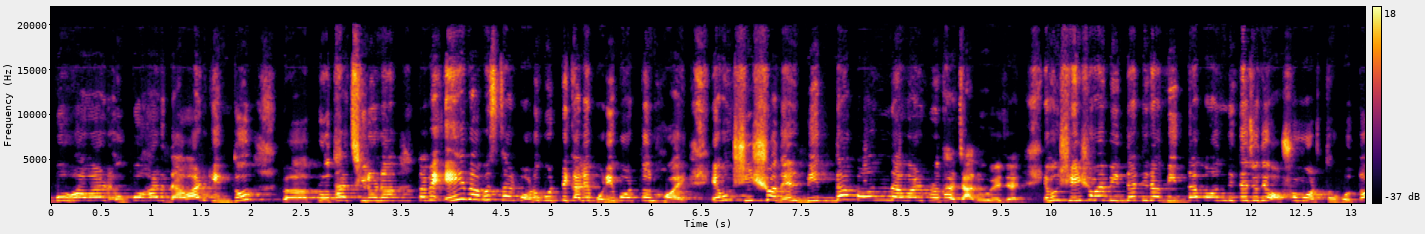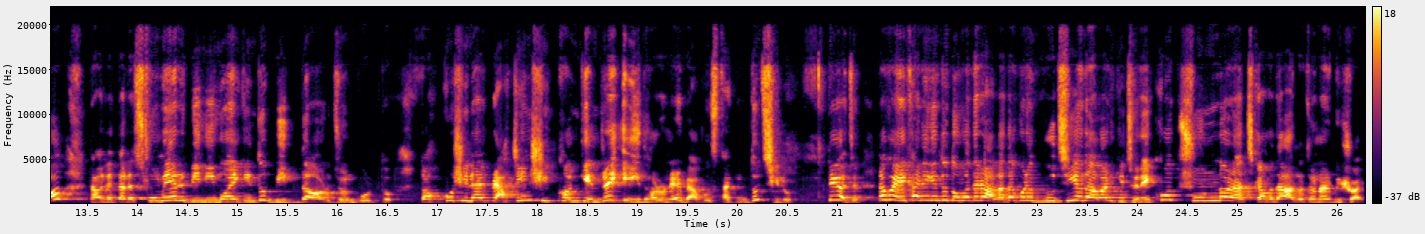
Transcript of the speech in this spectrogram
উপহার উপহার দেওয়ার কিন্তু প্রথা ছিল না। তবে এই ব্যবস্থার পরবর্তীকালে পরিবর্তন হয় এবং শিষ্যদের বিদ্যাপন দেওয়ার প্রথা চালু হয়ে যায়। এবং সেই সময় বিদ্যার্থীরা বিদ্যাপন দিতে যদি অসমর্থ হতো, তাহলে তারা শ্রমের বিনিময়ে কিন্তু বিদ্যা অর্জন করত। তক্ষশিলায় প্রাচীন শিক্ষণ কেন্দ্রে এই ধরনের ব্যবস্থা কিন্তু ছিল। ঠিক আছে? দেখো, এখানে কিন্তু তোমাদের আলাদা করে বুঝিয়ে দেওয়ার কিছু নেই। খুব সুন্দর আজকে আমাদের আলোচনার বিষয়।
